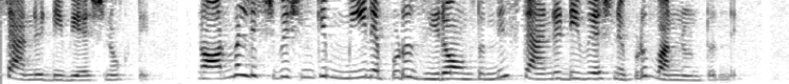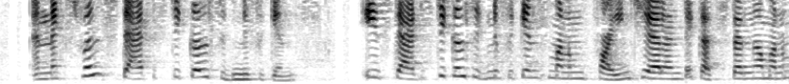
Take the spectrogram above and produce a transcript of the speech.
స్టాండర్డ్ డివియేషన్ ఒకటి. నార్మల్ డిస్ట్రిబ్యూషన్కి మీన్ ఎప్పుడు జీరో ఉంటుంది స్టాండర్డ్ డివియేషన్ ఎప్పుడు వన్ ఉంటుంది. And next one statistical significance ఈ స్టాటిస్టికల్ సిగ్నిఫికెన్స్ మనం ఫైండ్ చేయాలంటే ఖచ్చితంగా మనం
